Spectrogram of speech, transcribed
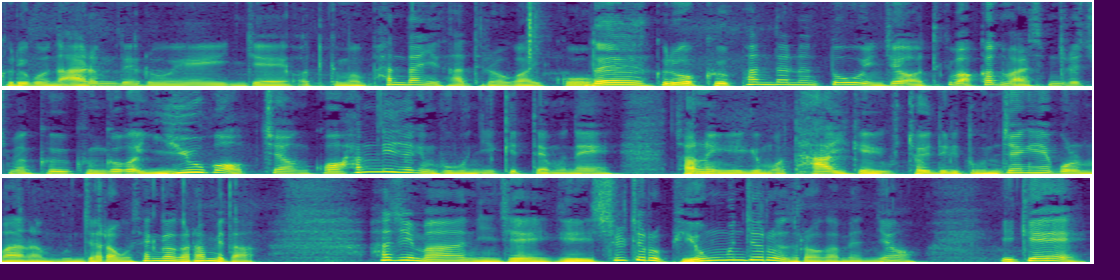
그리고 나름대로의 이제 어떻게 보면 판단이 다 들어가 있고 네. 그리고 그 판단은 또 이제 어떻게 보면 아까도 말씀드렸지만 그 근거가 이유가 없지 않고 합리적인 부분이 있기 때문에 저는 이게 뭐 다 이게 저희들이 논쟁해 볼 만한 문제라고 생각을 합니다. 하지만 이제 이게 실제로 비용 문제로 들어가면요. 이게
